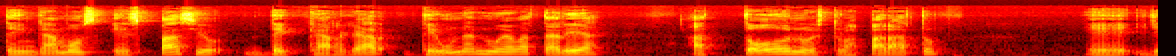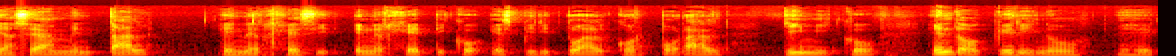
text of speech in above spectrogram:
tengamos espacio de cargar de una nueva tarea a todo nuestro aparato, eh, ya sea mental, energético, espiritual, corporal, químico, endocrino, eh,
